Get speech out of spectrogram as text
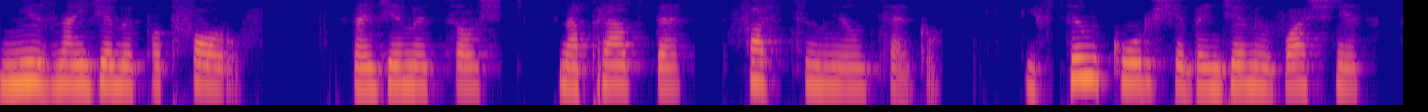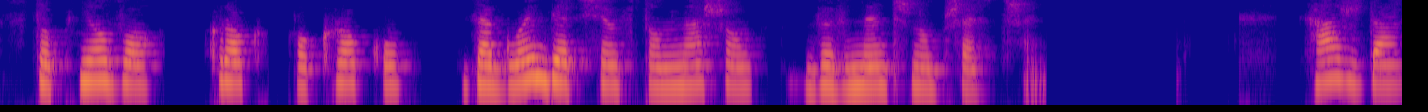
nie znajdziemy potworów, znajdziemy coś naprawdę fascynującego. I w tym kursie będziemy właśnie stopniowo, krok po kroku, zagłębiać się w tą naszą wewnętrzną przestrzeń. Każda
